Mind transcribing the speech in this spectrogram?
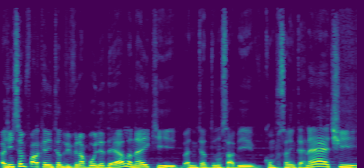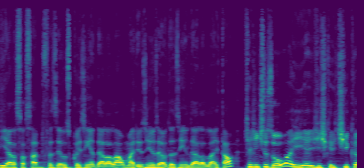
a gente sempre fala que a Nintendo vive na bolha dela, né, e que a Nintendo não sabe como funciona a internet e ela só sabe fazer os coisinhas dela lá, o Mariozinho, o Zeldazinho dela lá e tal, que a gente zoa e a gente critica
